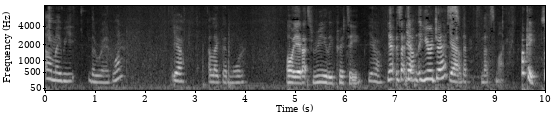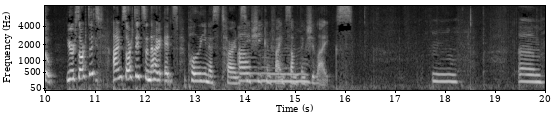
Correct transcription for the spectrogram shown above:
oh, maybe the red one. Yeah, I like that more. Oh yeah, that's really pretty. Yeah, Yep, is that Yeah. definitely your dress? yeah, that that's mine. Okay, so you're sorted. I'm sorted. So now it's Paulina's turn. See if she can find something she likes. Mm, um,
